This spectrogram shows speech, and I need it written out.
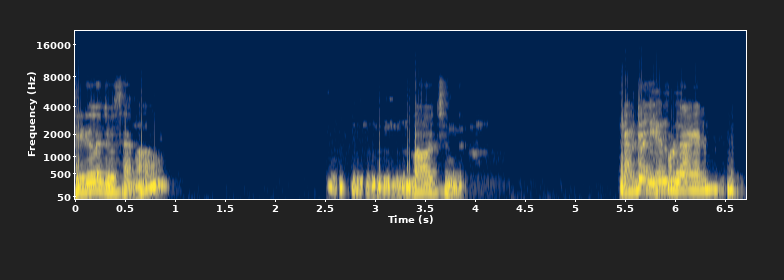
త్రీడీలో చూసాను. బాగా వచ్చింది. అంటే ఇప్పుడు నాకు.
